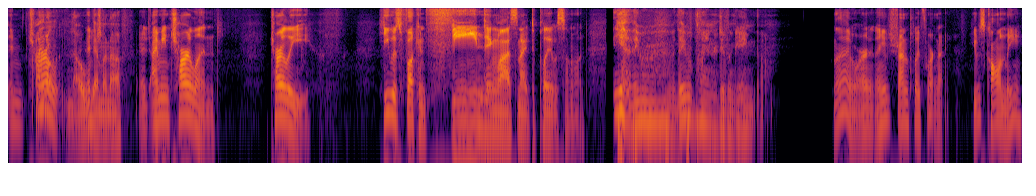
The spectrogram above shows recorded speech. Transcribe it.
and I Charlie. don't know and them Ch- enough. I mean Charlin. Charlie. He was fucking fiending last night to play with someone. Yeah, they were they were playing a different game though. No, they weren't. He was trying to play Fortnite. He was calling me.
